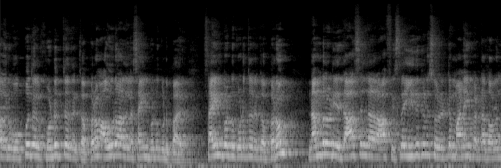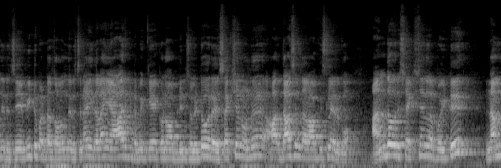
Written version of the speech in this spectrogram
அவர் ஒப்புதல் கொடுத்ததுக்கப்புறம் அவரும் அதில் சைன் போட்டு கொடுப்பாரு. சைன் போட்டு கொடுத்ததுக்கப்புறம் நம்மளுடைய தாசில்தார் ஆஃபீஸில் இதுக்குன்னு சொல்லிட்டு மனை பட்டா தொலைஞ்சிருச்சு வீட்டு பட்டா தொலைஞ்சிருச்சுன்னா இதெல்லாம் யார்கிட்ட போய் கேட்கணும் அப்படின்னு சொல்லிட்டு ஒரு செக்ஷன் ஒன்று தாசில்தார் ஆஃபீஸில் இருக்கும். அந்த ஒரு செக்ஷனில் போயிட்டு நம்ம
